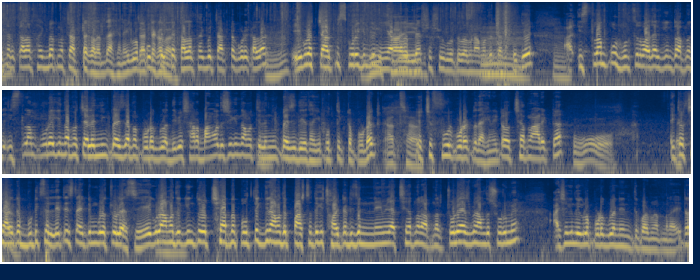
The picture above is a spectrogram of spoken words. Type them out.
এটার কালার থাকবে আপনার চারটা কালার। দেখেন এগুলো প্রত্যেকটা কালার। থাকবে চারটা করে কালার। এগুলো চার পিস করে কিন্তু নিয়ে আপনারা ব্যবসা শুরু করতে পারবেন আমাদের কাছ থেকে। আর ইসলামপুর হোলসেল বাজার কিন্তু আপনার ইসলামপুরে কিন্তু আপনার চ্যালেঞ্জিং প্রাইসে আপনার প্রোডাক্টগুলো দিবে। সারা বাংলাদেশে কিন্তু আমরা চ্যালেঞ্জিং প্রাইসে দিয়ে থাকি প্রত্যেকটা প্রোডাক্ট আচ্ছা। হচ্ছে ফুল প্রোডাক্টটা দেখেন এটা হচ্ছে আপনার আরেকটা ও। এটা হচ্ছে আরেকটা বুটিক্সের লেটেস্ট আইটেমগুলো চলে আসছে। এগুলো আমাদের কিন্তু হচ্ছে আপনার প্রত্যেকদিন আমাদের পাঁচটা থেকে ছয়টা ডিজাইন নেমে যাচ্ছে আপনারা আপনার চলে আসবেন আমাদের শোরুমে এসে কিন্তু এগুলো প্রোডাক্টগুলো নিয়ে নিতে পারবেন আপনারা। এটা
